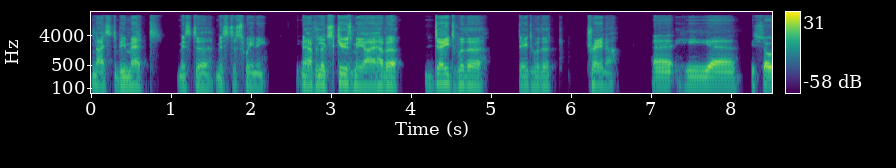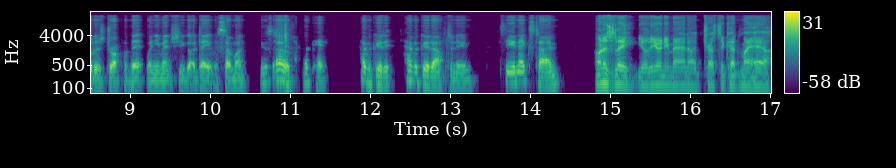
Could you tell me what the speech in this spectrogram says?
Nice to be met, Mr. Mr. Sweeney. Now, if you'll excuse me, I have a date with a date with a trainer. Uh, he uh, his shoulders drop a bit when you mention you got a date with someone. He goes, "Oh, okay. Have a good have a good afternoon. See you next time." Honestly, you're the only man I'd trust to cut my hair.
